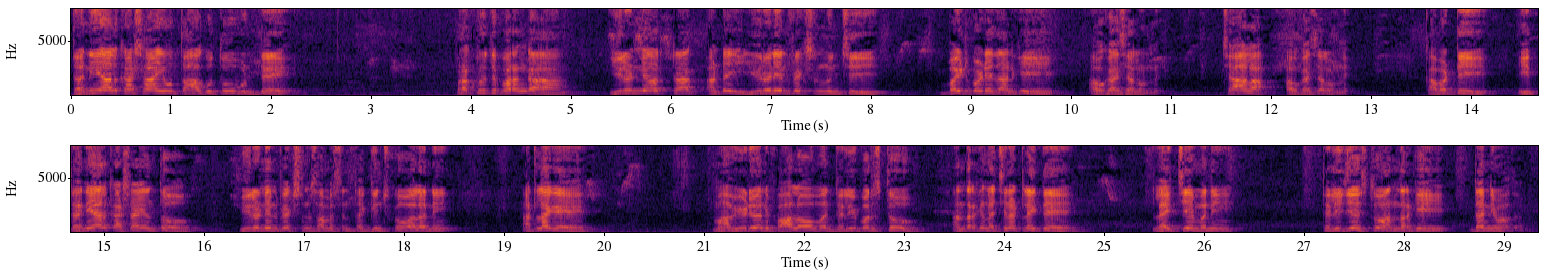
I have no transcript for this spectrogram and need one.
ధనియాలు కషాయం తాగుతూ ఉంటే ప్రకృతి పరంగా యూరిన్ ట్రాక్ అంటే యూరిన్ ఇన్ఫెక్షన్ నుంచి బయటపడేదానికి అవకాశాలు ఉన్నాయి చాలా అవకాశాలు ఉన్నాయి కాబట్టి ఈ ధనియాల కషాయంతో యూరిన్ ఇన్ఫెక్షన్ సమస్యను తగ్గించుకోవాలని అట్లాగే మా వీడియోని ఫాలో అవ్వమని తెలియపరుస్తూ అందరికీ నచ్చినట్లయితే లైక్ చేయమని తెలియజేస్తూ అందరికీ ధన్యవాదాలు.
